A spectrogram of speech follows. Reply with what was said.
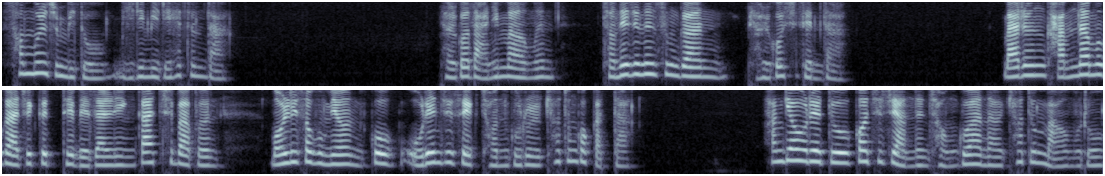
선물 준비도 미리미리 해둔다. 별것 아닌 마음은 전해지는 순간 별것이 된다. 마른 감나무 가지 끝에 매달린 까치밥은 멀리서 보면 꼭 오렌지색 전구를 켜둔 것 같다. 한겨울에도 꺼지지 않는 전구 하나 켜둔 마음으로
